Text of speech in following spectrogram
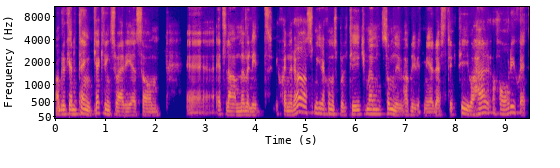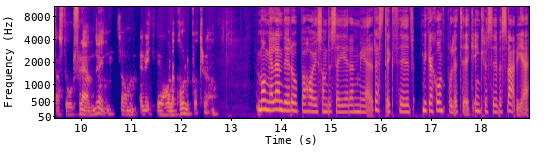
man brukade tänka kring Sverige som eh, ett land med väldigt generös migrationspolitik men som nu har blivit mer restriktiv. Och här har det skett en stor förändring som är viktig att hålla koll på tror jag. Många länder i Europa har ju som du säger en mer restriktiv migrationspolitik, inklusive Sverige.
